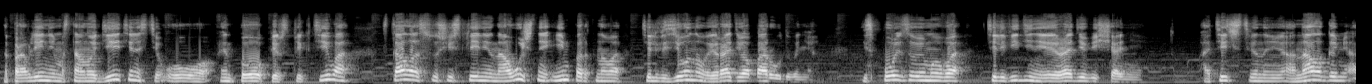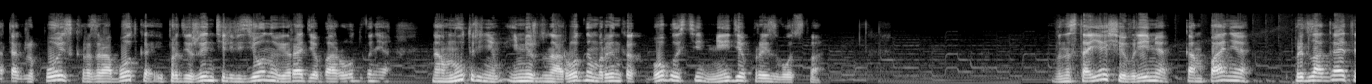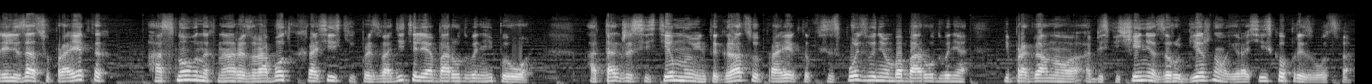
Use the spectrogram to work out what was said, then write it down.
Направлением основной деятельности ООО НПО «Перспектива» стало осуществление научно-импортного телевизионного и радиооборудования, используемого телевидении и радиовещании, отечественными аналогами, а также поиск, разработка и продвижение телевизионного и радиооборудования на внутреннем и международном рынках в области медиапроизводства. В настоящее время компания предлагает реализацию проектов, основанных на разработках российских производителей оборудования ИПО, а также системную интеграцию проектов с использованием оборудования и программного обеспечения зарубежного и российского производства.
